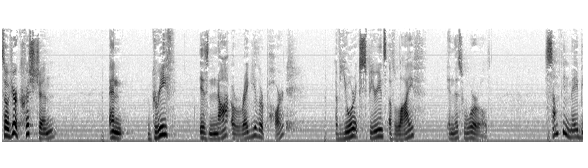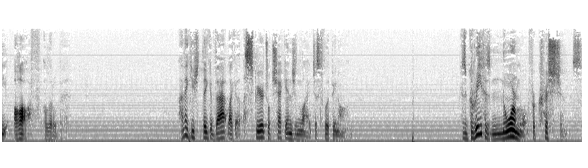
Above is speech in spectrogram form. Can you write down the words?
So if you're a Christian and grief is not a regular part of your experience of life in this world, something may be off a little bit. I think you should think of that like a, a spiritual check engine light just flipping on. Because grief is normal for Christians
